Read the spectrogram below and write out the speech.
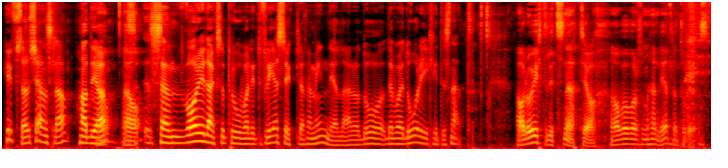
hyfsad känsla hade jag. Ja, ja. Sen var det ju dags att prova lite fler cyklar för min del där och då, det var ju då det gick lite snett. Ja, då gick det lite snett ja. Ja, vad var det som hände egentligen Tobias?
